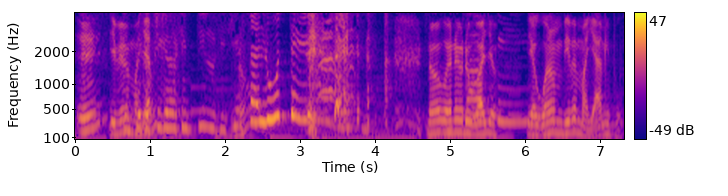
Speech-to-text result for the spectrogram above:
¿Eh? Y vive en Miami. que era argentino. Que dije, No. ¡salute! No, weón, es uruguayo. Y el weón vive en Miami, pues.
